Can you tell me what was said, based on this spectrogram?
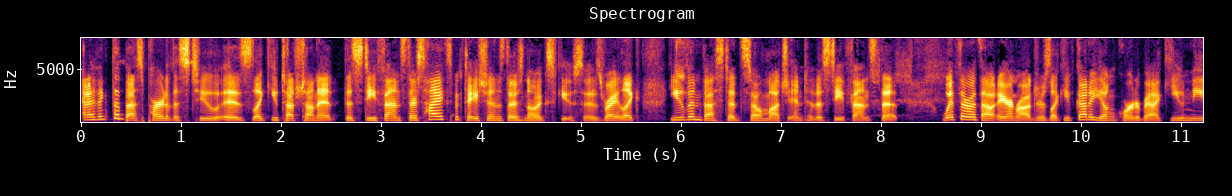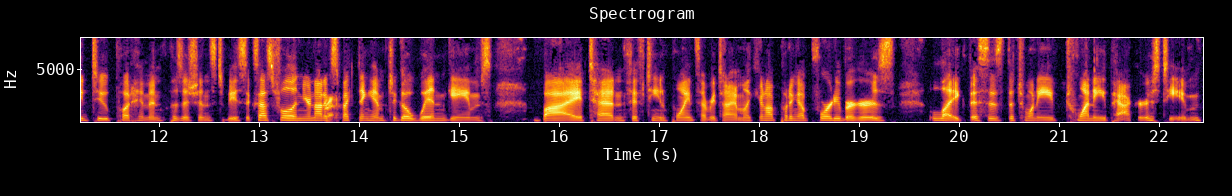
And I think the best part of this too is like you touched on it, this defense, there's high expectations, there's no excuses, right? Like you've invested so much into this defense that with or without Aaron Rodgers, like you've got a young quarterback, you need to put him in positions to be successful and you're not right. expecting him to go win games by 10, 15 points every time. Like you're not putting up 40 burgers like this is the 2020 Packers team.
